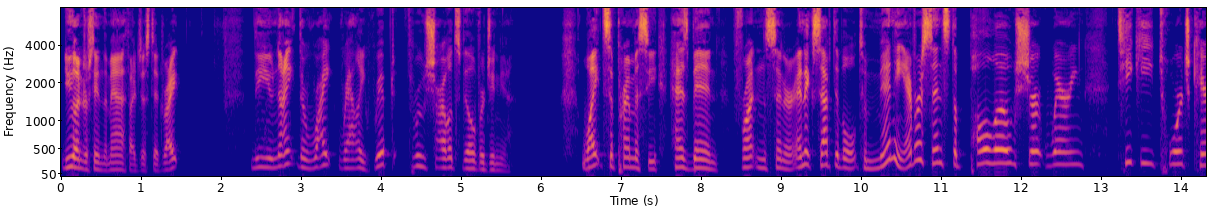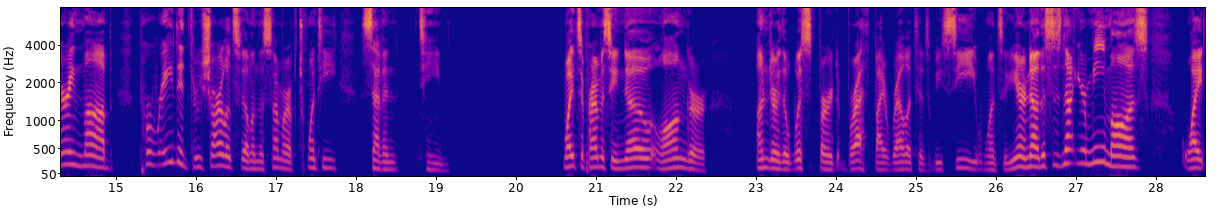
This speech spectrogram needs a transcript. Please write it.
you understand the math I just did, right? The Unite the Right rally ripped through Charlottesville, Virginia. White supremacy has been front and center and acceptable to many ever since the polo shirt wearing, tiki torch carrying mob paraded through Charlottesville in the summer of 2017. White supremacy no longer under the whispered breath by relatives we see once a year. No, this is not your Meemaw's white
